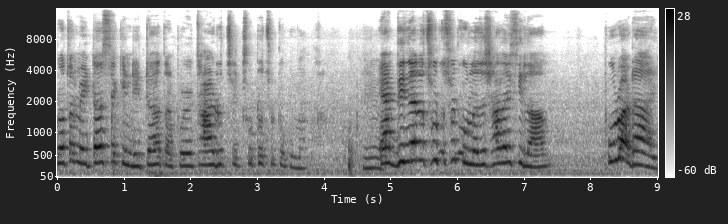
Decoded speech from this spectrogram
প্রথম। এটা সেকেন্ড এটা তারপরে থার্ড হচ্ছে ছোট ছোটগুলা একদিন যেন ছোট ছোটগুলো যে সাজাইছিলাম। পুরোটাই।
